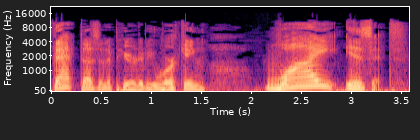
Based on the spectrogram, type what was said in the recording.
That doesn't appear to be working. Why is it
